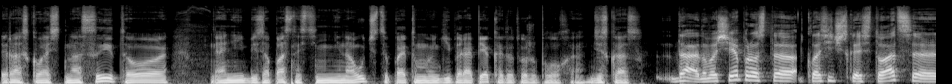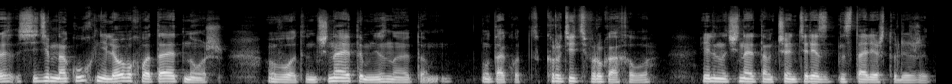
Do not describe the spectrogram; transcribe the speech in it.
расквасят носы, то они безопасности не научатся, поэтому гиперопека – это тоже плохо. Дискас. Да, ну вообще просто классическая ситуация. Сидим на кухне, Лева хватает нож. Вот, и начинает им, не знаю, там, ну так вот, крутить в руках его. Или начинает там что-нибудь резать на столе, что лежит.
